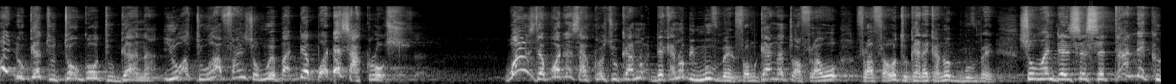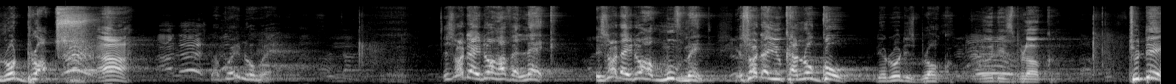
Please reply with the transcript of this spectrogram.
When you get to Togo to Ghana, you ought to have find some way, but the borders are closed. Once the borders are closed, you cannot there cannot be movement from Ghana to Aflao, from Aflao to Ghana cannot be movement. So when there is a satanic roadblocks, Ah. you're going nowhere. It's not that you don't have a leg. It's not that you don't have movement. It's not that you cannot go. The road is blocked. Road is blocked. Today,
